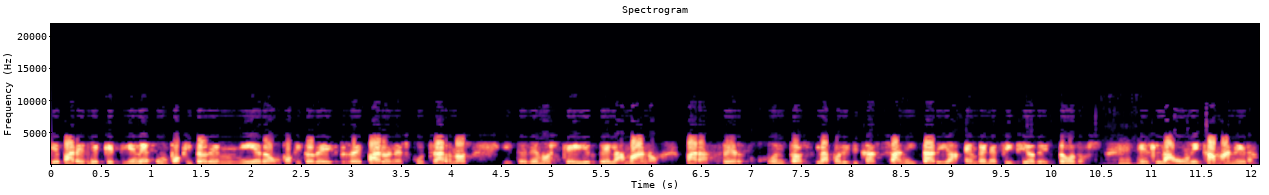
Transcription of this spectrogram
que parece que tiene un poquito de miedo, un poquito de reparo en escucharnos y tenemos que ir de la mano para hacer juntos la política sanitaria en beneficio de todos. Es la única manera.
